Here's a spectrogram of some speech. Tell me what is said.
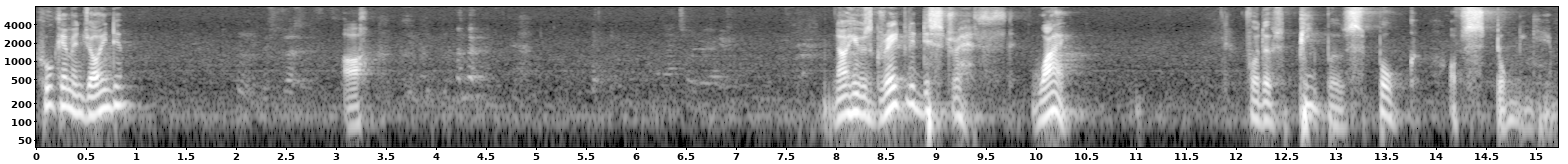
Who came and joined him? Ah. Now he was greatly distressed. Why? For the people spoke of stoning him.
